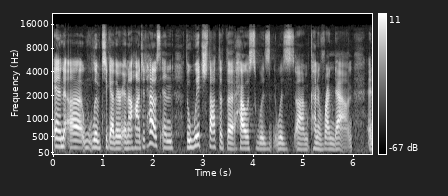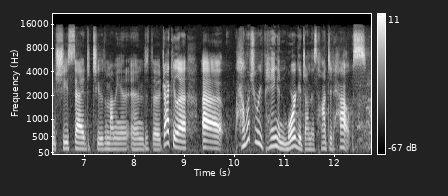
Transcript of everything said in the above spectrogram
and uh, lived together in a haunted house. And the witch thought that the house was was um, kind of run down, and she said to the mummy and, and the Dracula, uh, "How much are we paying in mortgage on this haunted house?"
